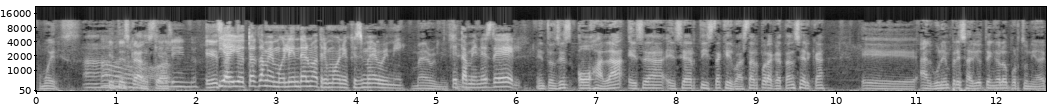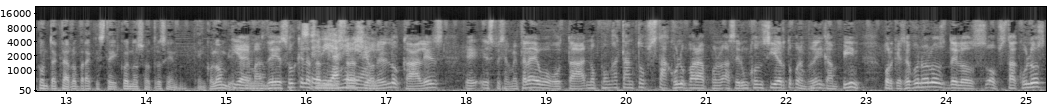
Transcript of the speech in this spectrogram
como eres. Ah. Y entonces, claro, todas- lindo. esa- Y hay otra también muy linda del matrimonio, que es Marry Me, Marry Me, que sí. también es de él. Entonces, ojalá esa, ese artista que va a estar por acá tan cerca, eh, algún empresario tenga la oportunidad de contactarlo para que esté con nosotros en, en Colombia. Y además de eso, que las Sería administraciones genial. locales, eh, especialmente la de Bogotá, no ponga tanto obstáculo para hacer un concierto, por ejemplo, en el Campín, porque ese fue uno de los, de los obstáculos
